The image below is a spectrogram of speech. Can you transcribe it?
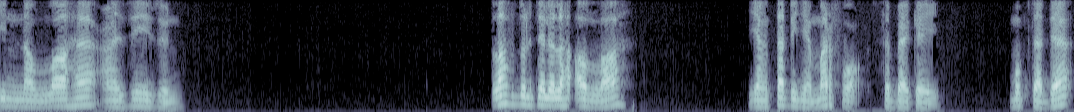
innallaha azizun. Lafzul jalalah Allah yang tadinya marfu sebagai mubtada,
